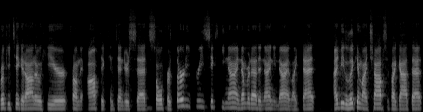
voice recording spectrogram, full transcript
rookie ticket auto here from the Optic Contenders set, sold for 33.69, numbered out at 99. Like that, I'd be licking my chops if I got that.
